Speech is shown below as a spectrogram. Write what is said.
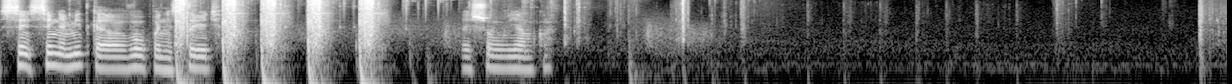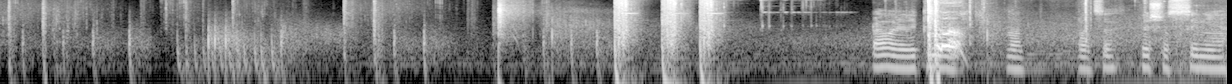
Си- Синя мітка в опені стоїть. Зайшов в ямку. На оце пишу синє.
